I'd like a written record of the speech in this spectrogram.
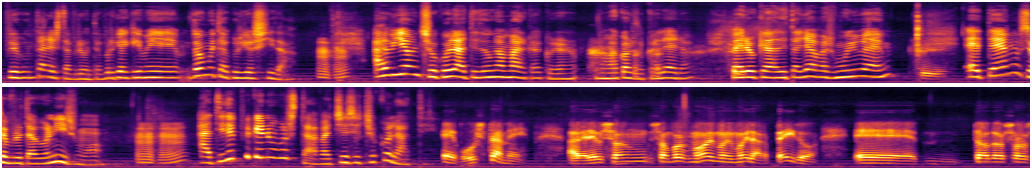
preguntar esta pregunta, porque aquí me dou moita curiosidade. Uh -huh. Había un chocolate dunha marca, que non, non me acordo cal era, pero que a detallabas moi ben, sí. e ten o seu protagonismo. Uh -huh. A ti de pequeno gustaba che ese chocolate? E gústame. A ver, eu son, son vos moi, moi, moi larpeiro. Eh, todos os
